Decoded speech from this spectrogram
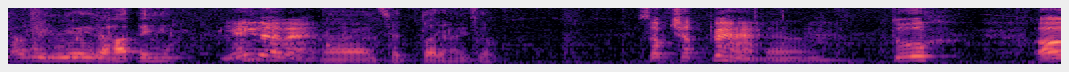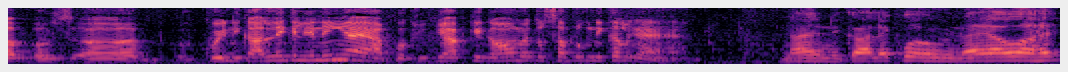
सब यही रहते हैं। यहीं रह रहे हैं? हाँ छत पर हैं सब। सब छत पे हैं? हाँ। तो अब कोई निकालने के लिए नहीं आया आपको? क्योंकि आपके गाँव में तो सब लोग निकल गए हैं। नहीं निकाले को नया हुआ है।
